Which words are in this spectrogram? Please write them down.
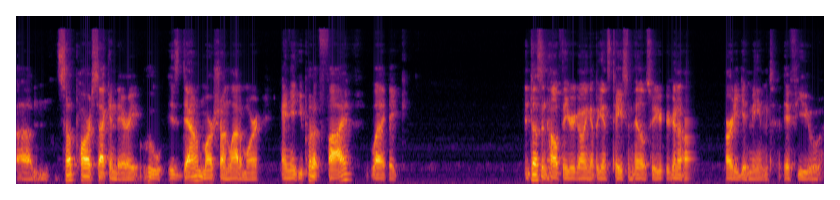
um, subpar secondary who is down Marshon Lattimore, and yet you put up five. Like, it doesn't help that you're going up against Taysom Hill, so you're going to already get memed if you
